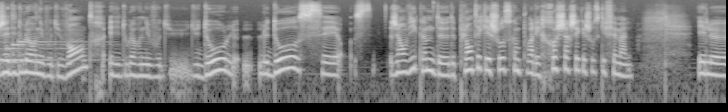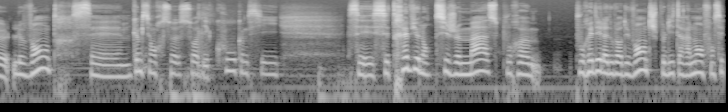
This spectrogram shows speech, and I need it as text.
J'ai des douleurs au niveau du ventre et des douleurs au niveau du, dos. Le, dos, c'est. J'ai envie comme de, planter quelque chose, comme pour aller rechercher quelque chose qui fait mal. Et le, ventre, c'est comme si on reçoit des coups, comme si. C'est très violent. Si je masse pour, euh, pour aider la douleur du ventre, je peux littéralement enfoncer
